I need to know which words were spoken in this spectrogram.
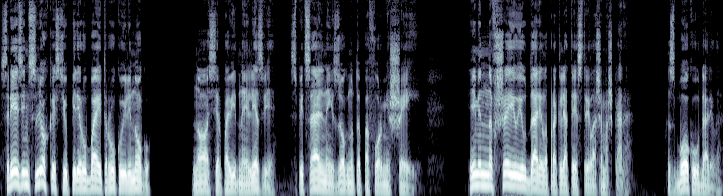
Срезень с легкостью перерубает руку или ногу, но серповидное лезвие специально изогнуто по форме шеи. Именно в шею и ударила проклятая стрела Шамашкара. Сбоку ударила.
